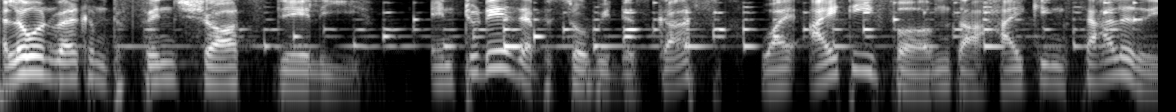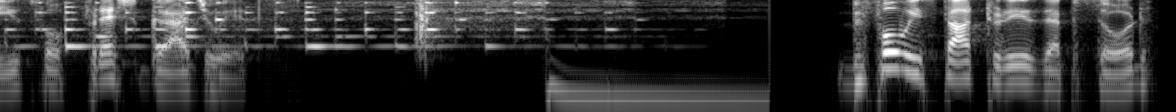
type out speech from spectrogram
Hello and welcome to FinShots Daily. In today's episode, we discuss why IT firms are hiking salaries for fresh graduates. Before we start today's episode,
